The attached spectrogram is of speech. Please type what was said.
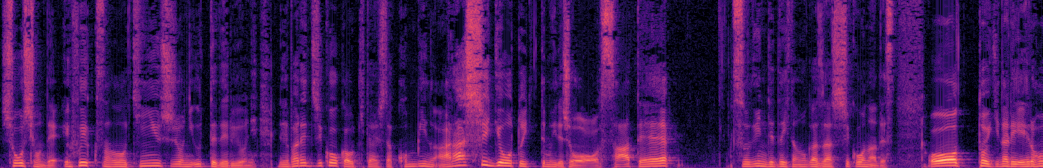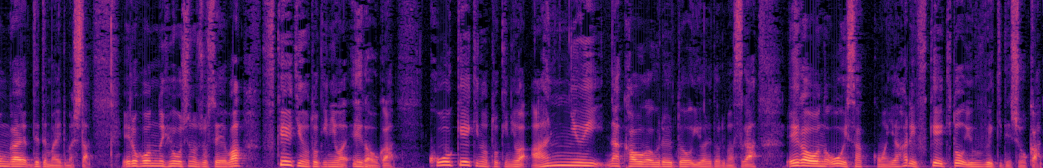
少資本で FX などの金融市場に打って出るようにレバレッジ効果を期待したコンビニの嵐業と言ってもいいでしょう。さて次に出てきたのが雑誌コーナーです。おっと、いきなりエロ本が出てまいりました。エロ本の表紙の女性は、不景気の時には笑顔が、好景気の時にはアンニュイな顔が売れると言われておりますが、笑顔の多い昨今はやはり不景気と呼ぶべきでしょうか。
